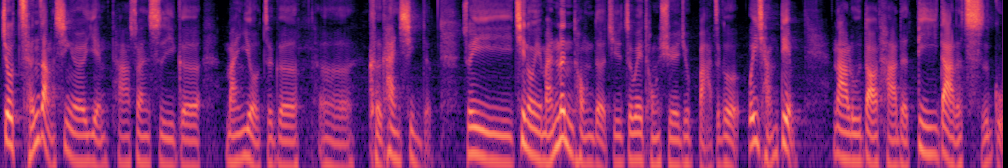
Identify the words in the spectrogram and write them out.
就成长性而言，它算是一个蛮有这个呃可看性的。所以庆龙也蛮认同的。其实这位同学就把这个微强电纳入到他的第一大的持股，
